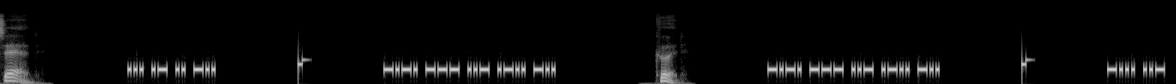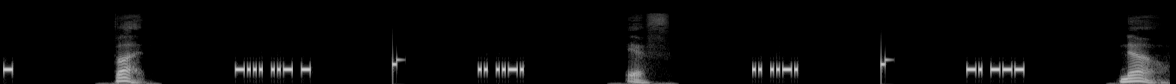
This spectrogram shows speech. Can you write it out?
Said. Could. But. If. No.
